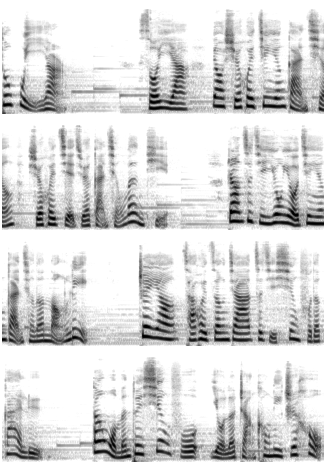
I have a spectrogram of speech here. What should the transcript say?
都不一样，所以啊，要学会经营感情，学会解决感情问题，让自己拥有经营感情的能力。这样才会增加自己幸福的概率。当我们对幸福有了掌控力之后，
